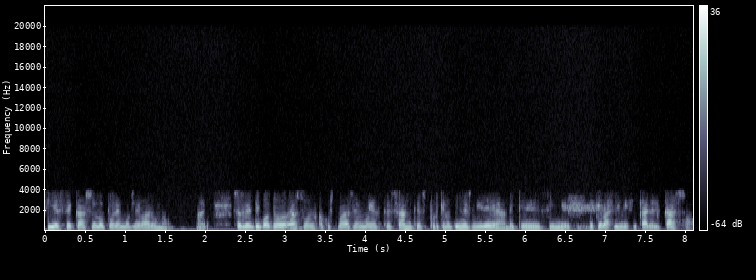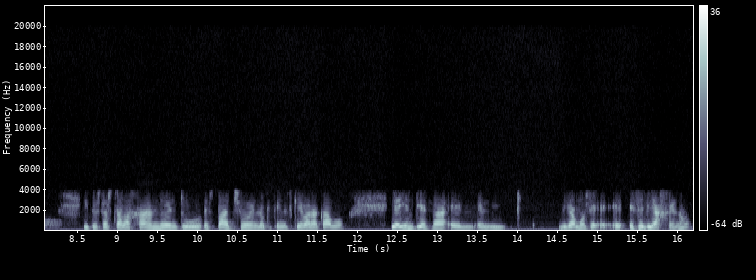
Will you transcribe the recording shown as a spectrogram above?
si ese caso lo podemos llevar o no. Esas 24 horas son acostumbradas a ser muy estresantes porque no tienes ni idea de qué, de qué va a significar el caso y tú estás trabajando en tu despacho, en lo que tienes que llevar a cabo y ahí empieza el, digamos, e, e, ese viaje, ¿no?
